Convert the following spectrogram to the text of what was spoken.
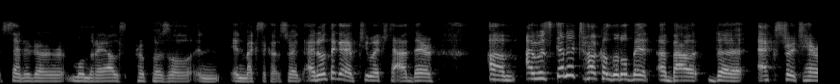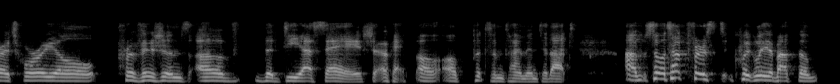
Senator Monreal's proposal in, in Mexico. So I, I don't think I have too much to add there. Um, I was going to talk a little bit about the extraterritorial provisions of the DSA. Okay, I'll, I'll put some time into that. Um, so I'll talk first quickly about the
